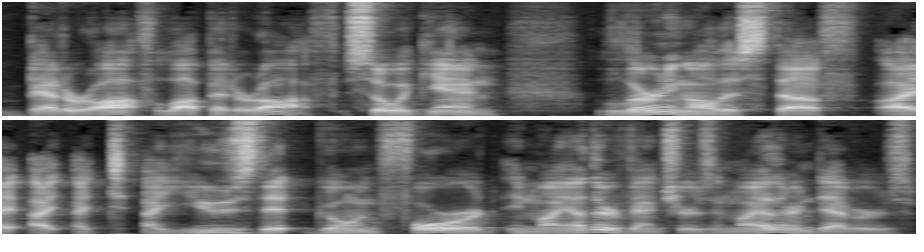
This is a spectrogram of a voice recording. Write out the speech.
better off, a lot better off. So again learning all this stuff, I, I, I, I used it going forward in my other ventures, in my other endeavors.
